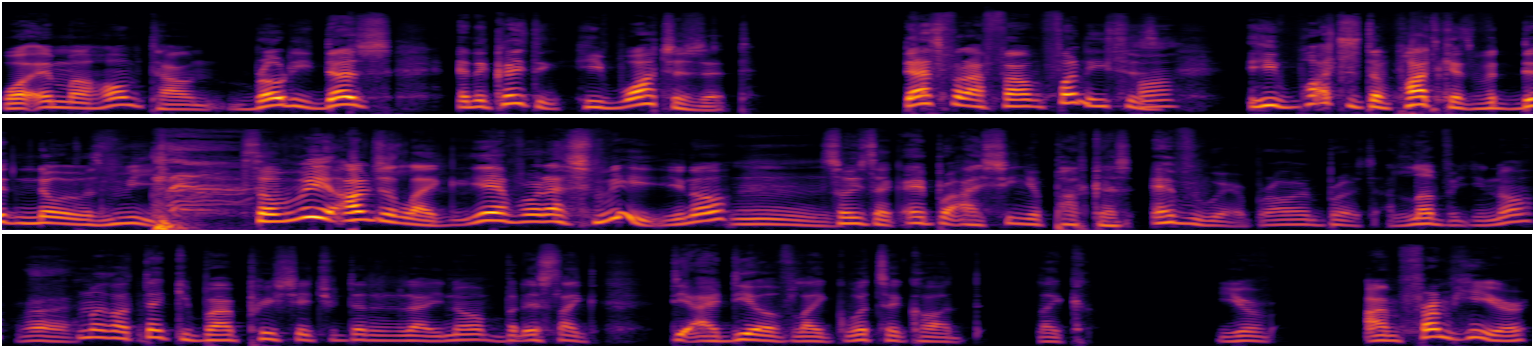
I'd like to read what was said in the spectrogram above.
Well, in my hometown, Brody does, and the crazy thing, he watches it. That's what I found funny. He says Huh? he watches the podcast but didn't know it was me. so me, I'm just like, yeah, bro, that's me, you know. Mm. So he's like, hey, bro, I seen your podcast everywhere, bro, and bro, I love it, you know. Right. I'm like, oh, thank you, bro. I appreciate you, da da da, da, you know. But it's like the idea of like, what's it called? Like, you're, I'm from here,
